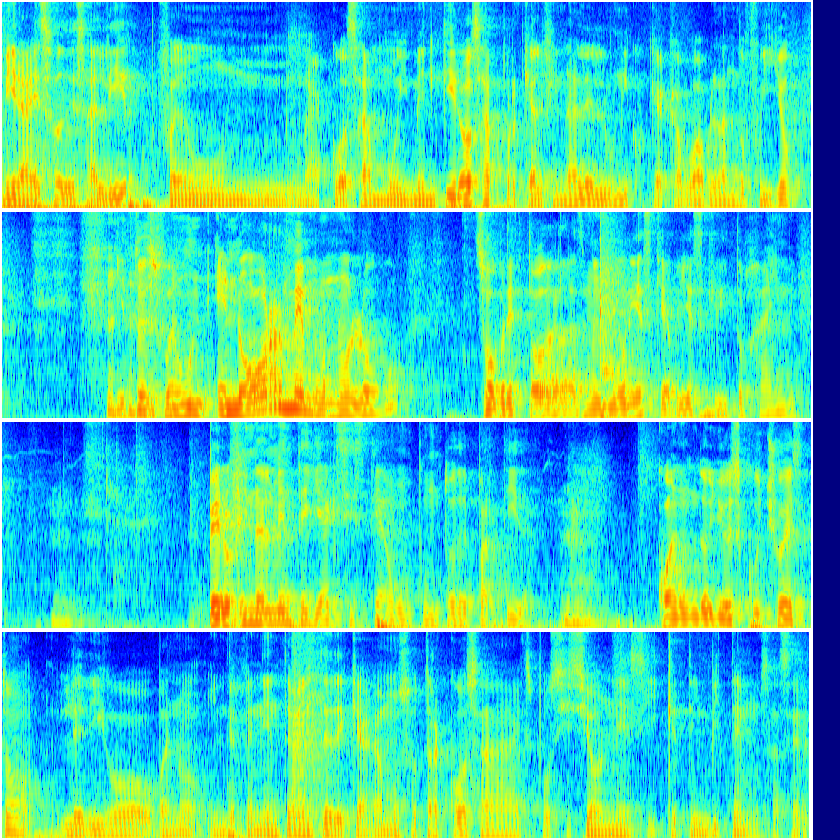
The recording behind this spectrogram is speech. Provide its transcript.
mira, eso de salir fue una cosa muy mentirosa porque al final el único que acabó hablando fui yo. Y entonces fue un enorme monólogo sobre todas las memorias que había escrito Jaime. Pero finalmente ya existía un punto de partida. Cuando yo escucho esto, le digo, bueno, independientemente de que hagamos otra cosa, exposiciones y que te invitemos a hacer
